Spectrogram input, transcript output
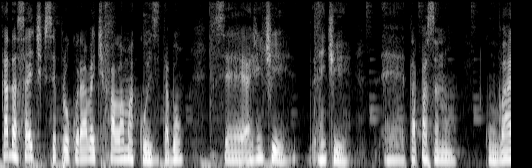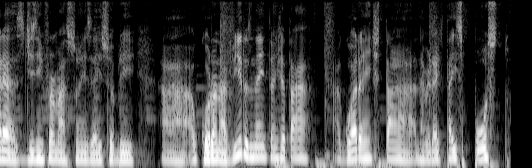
cada site que você procurar vai te falar uma coisa, tá bom? Cê, a gente, a gente é, tá passando com várias desinformações aí sobre a, o coronavírus, né? Então já tá. Agora a gente tá, na verdade, tá exposto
